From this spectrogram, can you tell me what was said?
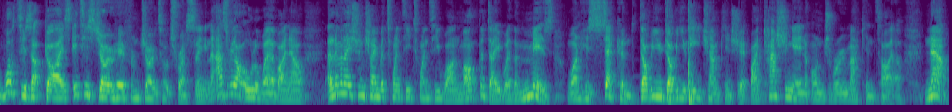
What is up guys? It is Joe here from Joe Talks Wrestling and as we are all aware by now, Elimination Chamber 2021 marked the date where The Miz won his second WWE Championship by cashing in on Drew McIntyre. Now,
